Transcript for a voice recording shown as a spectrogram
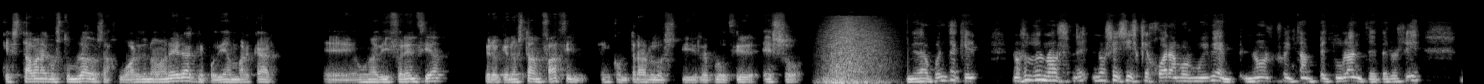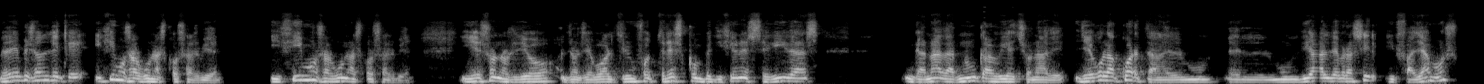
que estaban acostumbrados a jugar de una manera, que podían marcar eh, una diferencia, pero que no es tan fácil encontrarlos y reproducir eso. Me he dado cuenta que nosotros no, no sé si es que jugáramos muy bien, no soy tan petulante, pero sí me da la impresión de que hicimos algunas cosas bien hicimos algunas cosas bien. Y eso nos, dio, nos llevó al triunfo tres competiciones seguidas ganadas, nunca había hecho nadie. Llegó la cuarta, el, el, Mundial de Brasil, y fallamos,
